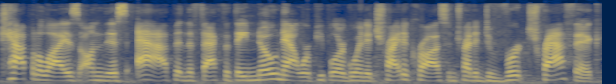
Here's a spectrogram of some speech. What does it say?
capitalize on this app and the fact that they know now where people are going to try to cross and try to divert traffic,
